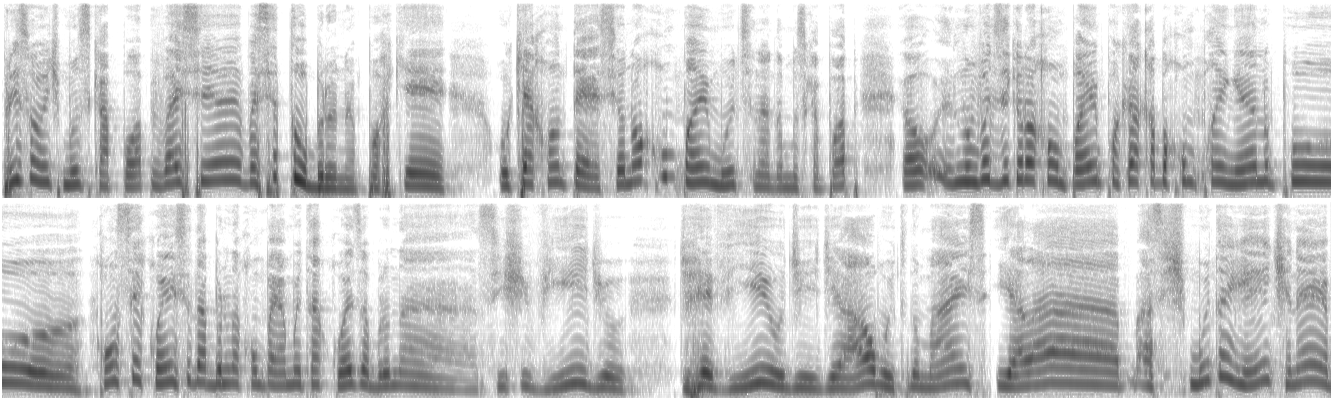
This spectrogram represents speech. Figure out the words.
principalmente música pop, vai ser, vai ser tu, Bruna, porque o que acontece? Eu não acompanho muito o cenário da música pop. Eu, não vou dizer que eu não acompanho, porque eu acabo acompanhando por consequência da Bruna acompanhar muita coisa. A Bruna assiste vídeo, de review, de, de álbum e tudo mais. E ela assiste muita gente, né?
